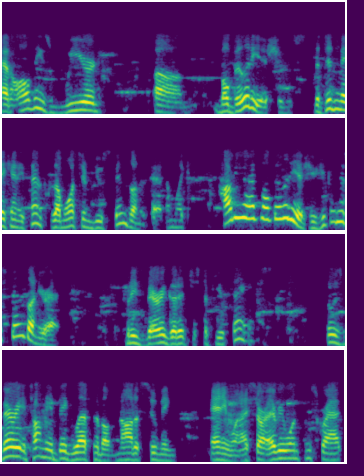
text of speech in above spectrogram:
Had all these weird um, mobility issues that didn't make any sense because I'm watching him do spins on his head. I'm like, how do you have mobility issues? You can do spins on your head. But he's very good at just a few things. It was very, it taught me a big lesson about not assuming anyone. I start everyone from scratch,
